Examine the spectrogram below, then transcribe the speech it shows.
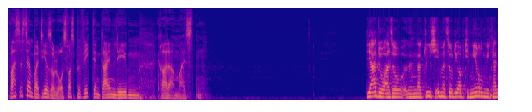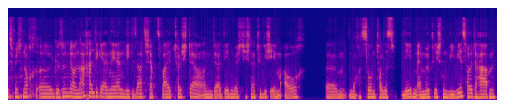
Was ist denn bei dir so los? Was bewegt denn dein Leben gerade am meisten? Ja, du, also natürlich immer so die Optimierung, wie kann ich mich noch äh, gesünder und nachhaltiger ernähren. Wie gesagt, ich habe zwei Töchter und äh, denen möchte ich natürlich eben auch ähm, noch so ein tolles Leben ermöglichen, wie wir es heute haben.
